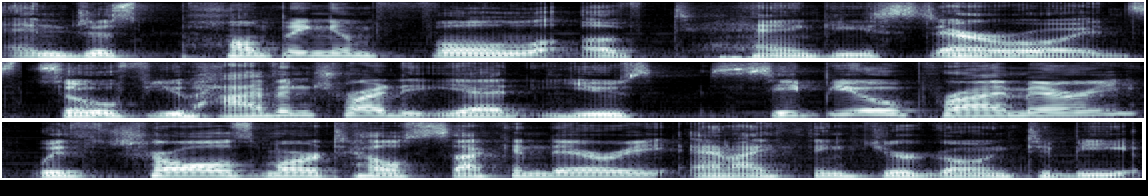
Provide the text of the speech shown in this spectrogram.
and just pumping him full of tanky steroids. So if you haven't tried it yet use Scipio primary with Charles Martel secondary and I think you're going to be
